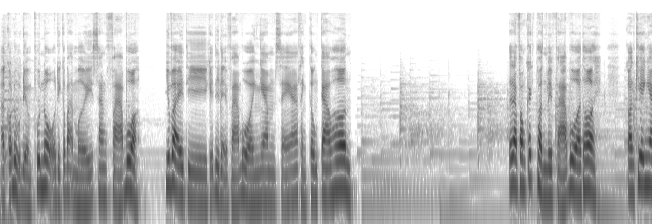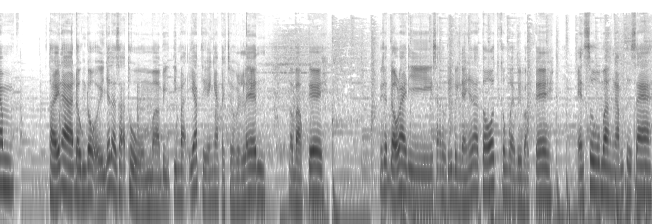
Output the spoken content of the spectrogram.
à, có đủ điểm phun nộ thì các bạn mới sang phá bùa. Như vậy thì cái tỷ lệ phá bùa anh em sẽ thành công cao hơn. Đây là phong cách thuần về phá bùa thôi. Còn khi anh em thấy là đồng đội, nhất là xạ thủ mà bị team bạn ép thì anh em phải trở về lên và bảo kê. Cái trận đấu này thì xạ thủ team mình đánh rất là tốt, không phải vì bảo kê. Ensu mà ngắm từ xa.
